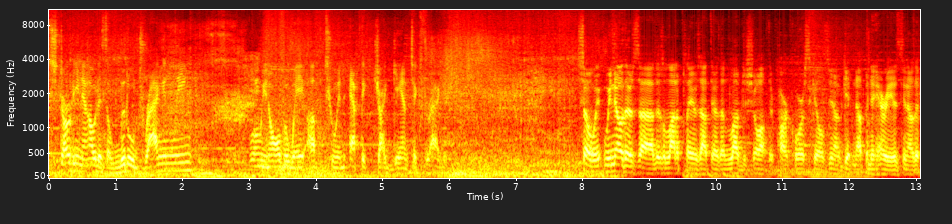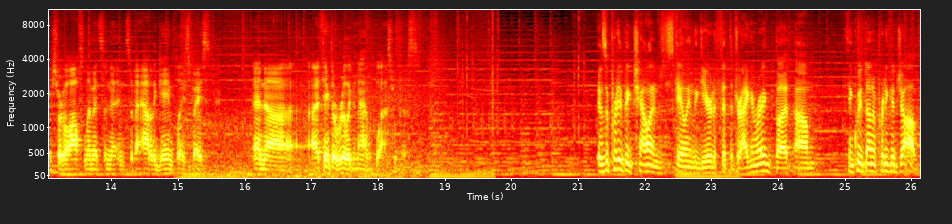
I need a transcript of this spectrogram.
Starting out as a little dragonling, growing all the way up to an epic, gigantic dragon. So we, we know there's uh, there's a lot of players out there that love to show off their parkour skills. You know, getting up into areas you know that are sort of off limits and, and sort of out of the gameplay space. And uh, I think they're really going to have a blast with this. It was a pretty big challenge scaling the gear to fit the Dragon rig, but um, I think we've done a pretty good job.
